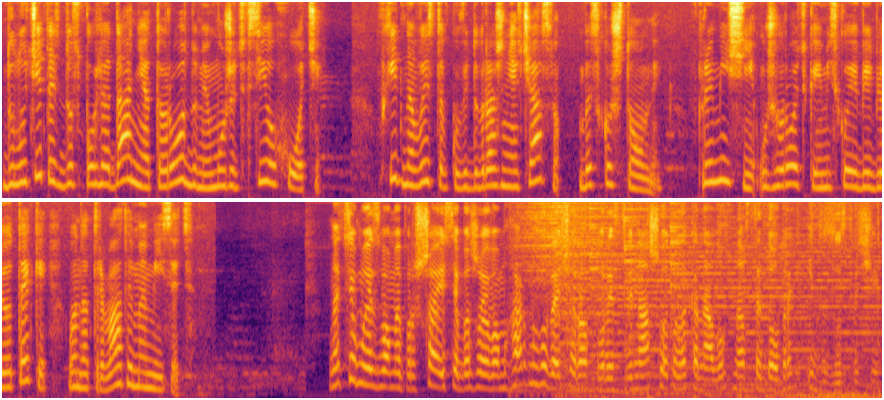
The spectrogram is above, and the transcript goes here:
Долучитись до споглядання та роздумів можуть всі охочі. Вхід на виставку відображення часу безкоштовний. В приміщенні Ужгородської міської бібліотеки вона триватиме місяць. На цьому я з вами прощаюся. Бажаю вам гарного вечора в товаристві нашого телеканалу. На все добре і до зустрічі.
